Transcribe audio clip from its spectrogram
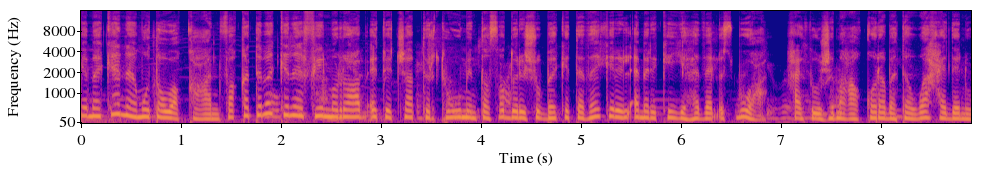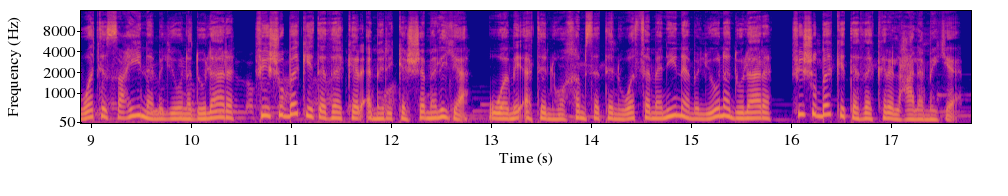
كما كان متوقعا فقد تمكن فيلم الرعب It Chapter 2 من تصدر شباك التذاكر الأمريكي هذا الأسبوع حيث جمع قرابة 91 مليون دولار في شباك تذاكر أمريكا الشمالية و185 مليون دولار في شباك التذاكر العالمية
